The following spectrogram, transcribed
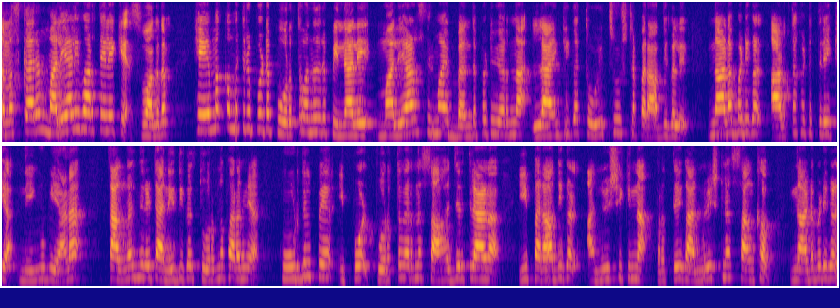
നമസ്കാരം. മലയാളി വാർത്തയിലേക്ക് സ്വാഗതം. ഹേമ കമ്മിറ്റി റിപ്പോർട്ട് പുറത്തു വന്നതിന് പിന്നാലെ മലയാള സിനിമയുമായി ബന്ധപ്പെട്ടുയർന്ന ലൈംഗിക തൊഴിൽ ചൂഷണ പരാതികളിൽ നടപടികൾ അടുത്ത ഘട്ടത്തിലേക്ക് നീങ്ങുകയാണ്. തങ്ങൾ നേരിട്ട അനീതികൾ തുറന്നു പറഞ്ഞ് കൂടുതൽ പേർ ഇപ്പോൾ പുറത്തു വരുന്ന സാഹചര്യത്തിലാണ് ഈ പരാതികൾ അന്വേഷിക്കുന്ന പ്രത്യേക അന്വേഷണ സംഘം നടപടികൾ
